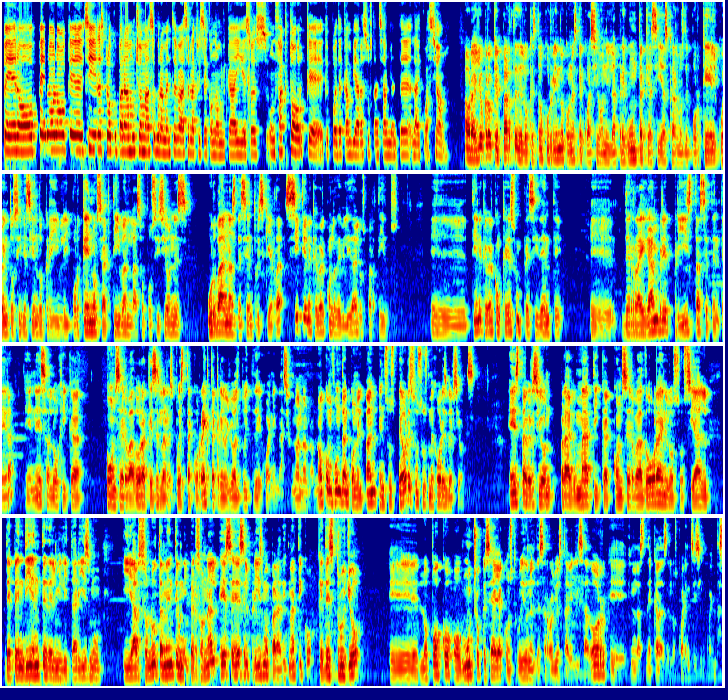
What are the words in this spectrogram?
Pero, pero lo que sí les preocupará mucho más seguramente va a ser la crisis económica y eso es un factor que, que puede cambiar sustancialmente la ecuación. Ahora, yo creo que parte de lo que está ocurriendo con esta ecuación y la pregunta que hacías, Carlos, de por qué el cuento sigue siendo creíble y por qué no se activan las oposiciones urbanas de centro izquierda, sí tiene que ver con la debilidad de los partidos. Eh, tiene que ver con que es un presidente eh, de raigambre priista setentera, en esa lógica conservadora, que esa es la respuesta correcta, creo yo, al tuit de Juan Ignacio. No, no, no, no confundan con el PAN en sus peores o sus mejores versiones. Esta versión pragmática, conservadora en lo social, dependiente del militarismo, y absolutamente unipersonal. Ese es el prismo paradigmático que destruyó eh, lo poco o mucho que se haya construido en el desarrollo estabilizador eh, en las décadas de los 40 y 50.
